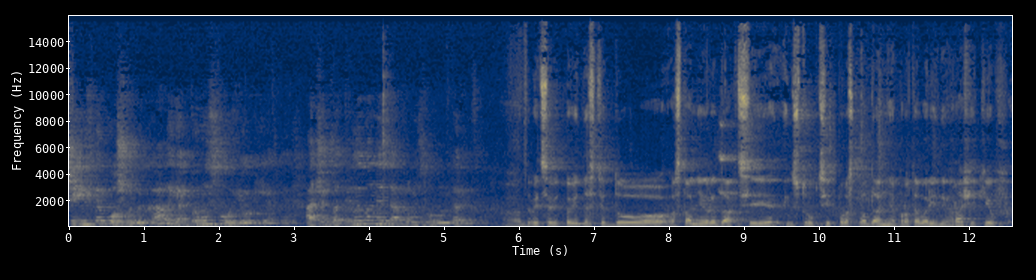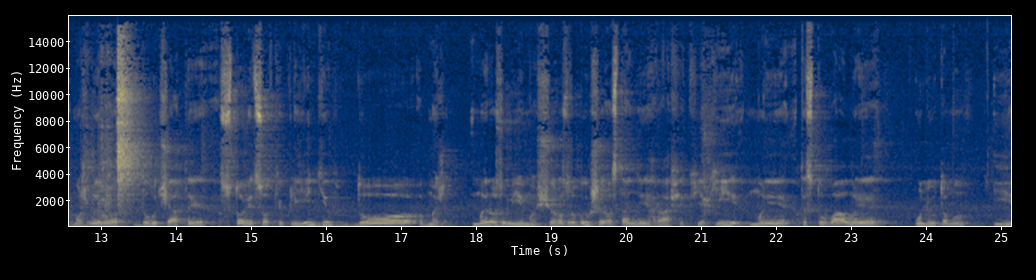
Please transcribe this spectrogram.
Чи їх також вимикали як промислові об'єкти, адже платили вони за промисловим тарифом? Дивіться, відповідності до останньої редакції інструкції про складання протиаварійних графіків можливо долучати 100% клієнтів до обмежень. Ми розуміємо, що розробивши останній графік, який ми тестували у лютому, і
